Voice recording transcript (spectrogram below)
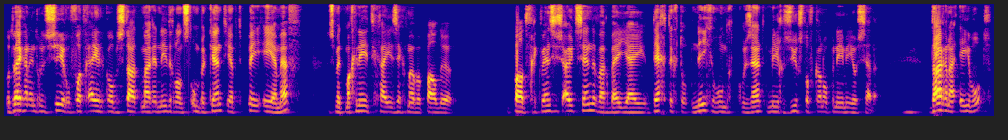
Wat wij gaan introduceren, of wat er eigenlijk al bestaat, maar in Nederland is het onbekend. Je hebt PEMF. Dus met magneet ga je zeg maar bepaalde, bepaalde frequenties uitzenden, waarbij jij 30 tot 900 procent meer zuurstof kan opnemen in jouw cellen. Daarna EWOT.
